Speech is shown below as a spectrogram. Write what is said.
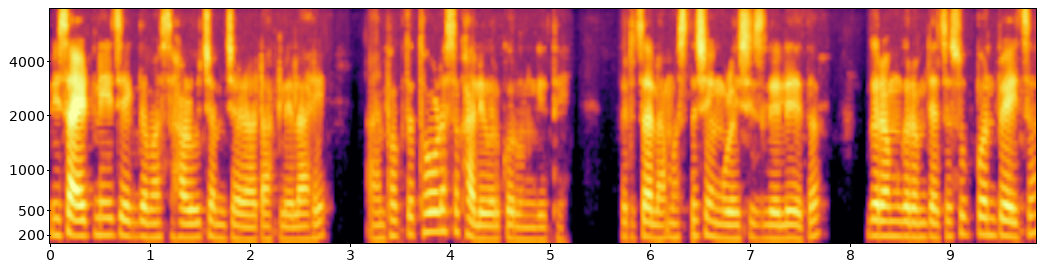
मी साईडनेच एकदम असं हळू चमचा टाकलेला आहे आणि फक्त थोडंसं खालीवर करून घेते. तर चला मस्त शेंगुळे शिजलेले येतं गरम गरम त्याचं सूप पण प्यायचं.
